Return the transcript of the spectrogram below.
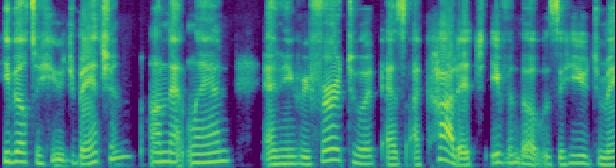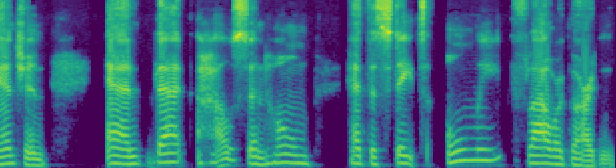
He built a huge mansion on that land, and he referred to it as a cottage, even though it was a huge mansion. And that house and home had the state's only flower garden.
